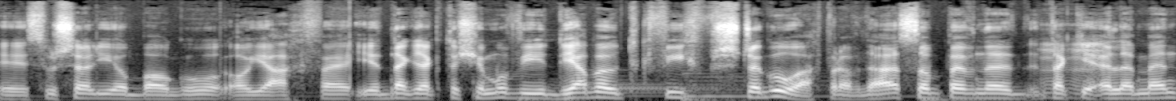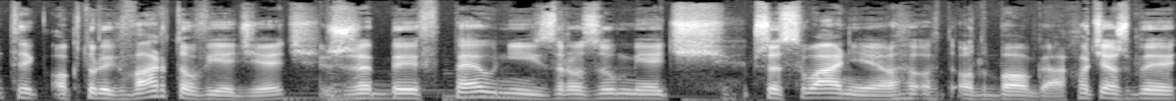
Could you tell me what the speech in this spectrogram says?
y, słyszeli o Bogu, o Jahwe. Jednak jak to się mówi, diabeł tkwi w szczegółach, prawda? Są pewne takie mhm. elementy, o których warto wiedzieć, żeby w pełni zrozumieć przesłanie od, od Boga. Chociażby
